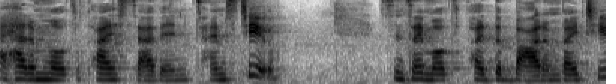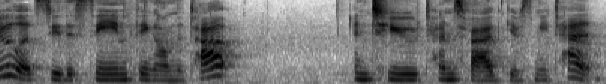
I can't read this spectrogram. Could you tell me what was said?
I had to multiply 7 times 2. Since I multiplied the bottom by 2, let's do the same thing on the top. And 2 times 5 gives me 10.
